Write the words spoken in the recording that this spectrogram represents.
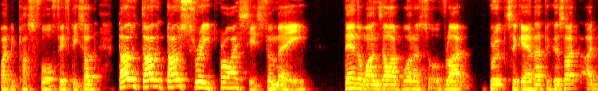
maybe plus 450. So those, those, those three prices for me, they're the ones I'd want to sort of like group together because I, I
